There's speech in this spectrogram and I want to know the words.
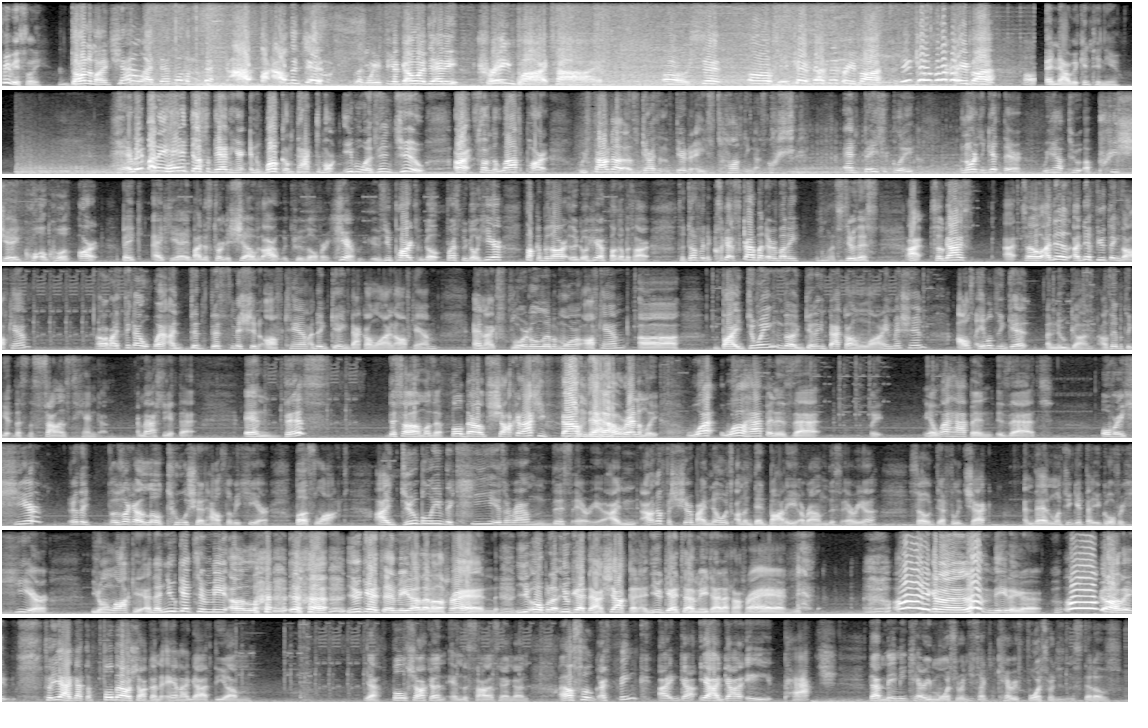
Previously. Dynamite channel, I said, one of the best. Ah, fuck out the gist! Look where you think you're going, Daddy! Cream pie time! Oh, shit! Oh, she came back to the cream pie! He came for the cream pie! Oh. And now we continue. Hey everybody, hey, Dustin Dan here, and welcome back to more Evil Within 2! Alright, so in the last part, we found out this guy's at the theater and he's taunting us. Oh, shit. And basically, in order to get there, we have to appreciate quote-unquote art aka by destroying the shell of his art, which was over here. There's two parts. We go first. We go here, fuck up his art. Then go here, fuck up his art. So don't forget to click that subscribe button, everybody. Let's do this. All right, so guys, all right, so I did I did a few things off cam. Um, I think I went I did this mission off cam. I did getting back online off cam, and I explored a little bit more off cam. Uh, by doing the getting back online mission, I was able to get a new gun. I was able to get this the silenced handgun. I managed to get that. And this, this um was a full barreled shotgun. I actually found that out randomly. What what happened is that, wait, yeah, what happened is that over here there's a there's like a little tool shed house over here, but it's locked. I do believe the key is around this area. I, I don't know for sure, but I know it's on a dead body around this area. So definitely check. And then once you get that, you go over here you unlock it, and then you get to meet a you get to meet a little friend. You open up, you get that shotgun, and you get to meet a little friend. oh, you're gonna love meeting her. Oh golly. So yeah, I got the full barrel shotgun, and I got the um, yeah, full shotgun and the silence handgun. I also, I think I got, yeah, I got a patch that made me carry more syringes. So I can carry four syringes instead of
